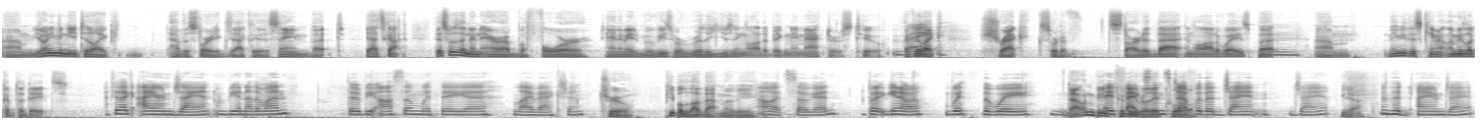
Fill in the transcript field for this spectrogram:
Um, you don't even need to like have the story exactly the same, but yeah, it's got. This was in an era before animated movies were really using a lot of big name actors too. I feel like Shrek sort of started that in a lot of ways. But Mm. um, maybe this came out. Let me look up the dates. I feel like Iron Giant would be another one. That would be awesome with a uh, live action. True. People love that movie. Oh, it's so good. But you know, with the way That one be, effects could be really and cool. stuff with a giant giant yeah. The Iron Giant.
